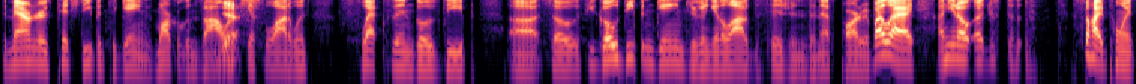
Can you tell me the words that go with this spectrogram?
The Mariners pitch deep into games. Marco Gonzales Yes. gets a lot of wins. Flexen goes deep. Uh, so if you go deep in games, you're going to get a lot of decisions, and that's part of it. By the way, I, I you know, uh, just a side point,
